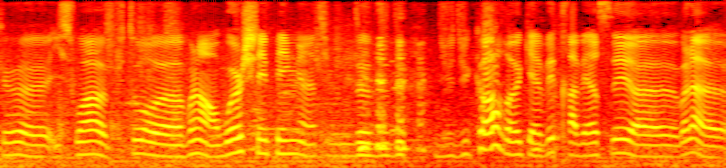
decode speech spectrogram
qu'il soit plutôt euh, voilà, un worshipping euh, tu- de- de- de- du, du corps euh, qui avait traversé. euh, voilà.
